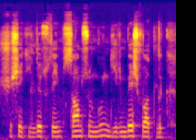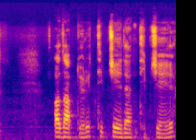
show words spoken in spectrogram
şu şekilde tutayım. Samsung'un 25 wattlık adaptörü tip C'den tip C'ye.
